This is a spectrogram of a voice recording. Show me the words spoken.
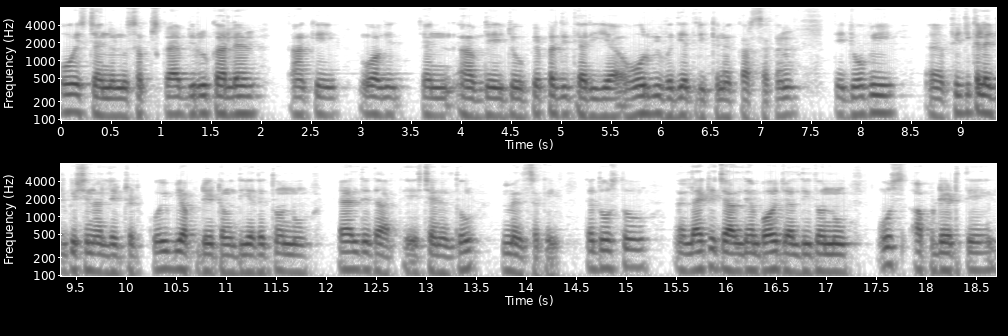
ਉਹ ਇਸ ਚੈਨਲ ਨੂੰ ਸਬਸਕ੍ਰਾਈਬ ਜ਼ਰੂਰ ਕਰ ਲੈਣ ਤਾਂ ਕਿ ਉਹ ਆਪਦੇ ਚੈਨ, ਆਪਦੇ ਜੋ ਪੇਪਰ ਦੀ ਤਿਆਰੀ ਆ, ਹੋਰ ਵੀ ਵਧੀਆ ਤਰੀਕੇ ਨਾਲ ਕਰ ਸਕਣ ਤੇ ਜੋ ਵੀ ਫਿਜ਼ੀਕਲ ਐਜੂਕੇਸ਼ਨ ਨਾਲ ਰਿਲੇਟਡ ਕੋਈ ਵੀ ਅਪਡੇਟ ਆਉਂਦੀ ਹੈ ਤੇ ਤੁਹਾਨੂੰ ਪਹਿਲ ਦੇ ਆਧਾਰ ਤੇ ਇਸ ਚੈਨਲ ਤੋਂ ਮਿਲ ਸਕੇ। ਤਾਂ ਦੋਸਤੋ, ਲੈ ਕੇ ਚੱਲਦੇ ਹਾਂ ਬਹੁਤ ਜਲਦੀ ਤੁਹਾਨੂੰ। ਉਸ ਅਪਡੇਟ ਤੇ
